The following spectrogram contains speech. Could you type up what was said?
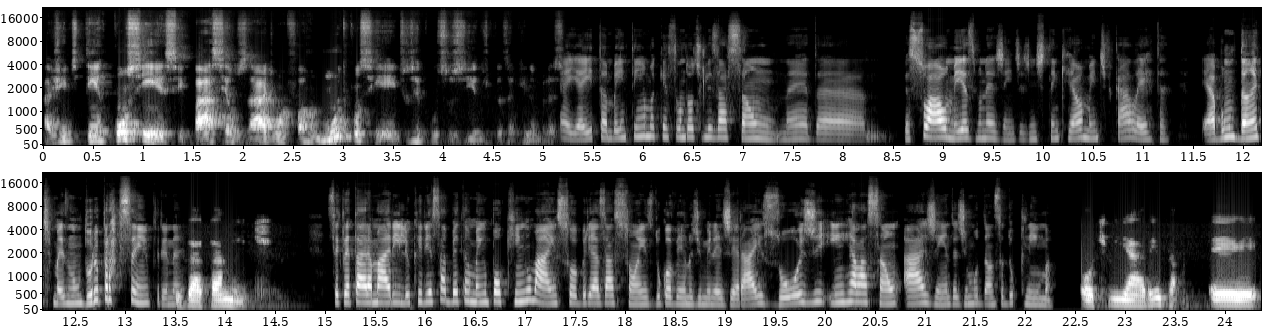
a gente tenha consciência e passe a usar de uma forma muito consciente os recursos hídricos aqui no Brasil. É, e aí também tem uma questão da utilização, né, da pessoal mesmo, né, gente? A gente tem que realmente ficar alerta. É abundante, mas não dura para sempre, né? Exatamente. Secretária Marília, eu queria saber também um pouquinho mais sobre as ações do governo de Minas Gerais hoje em relação à agenda de mudança do clima. Ótimo, Yara. Então, é,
